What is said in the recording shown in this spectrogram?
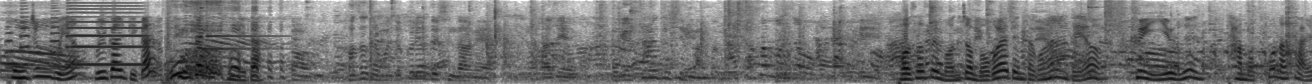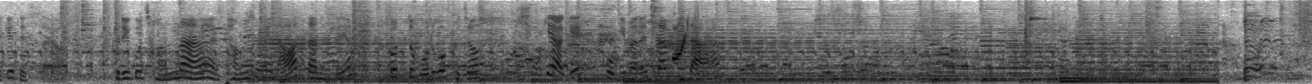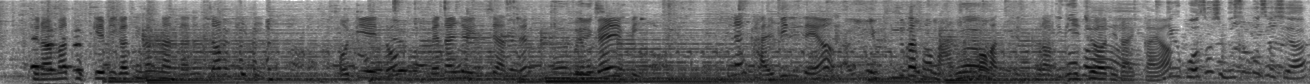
공중부양 물갈비가 등장했습니다. 버섯을 먼저 끓여 드신 다음에 나중에 고기를 끓여 드시는 방법이에요. 버섯을 먼저 먹어야 된다고 하는데요. 그 이유는 다 먹고 나서 알게 됐어요. 그리고 전날 방송에 나왔다는데요. 그것도 모르고 그저 신기하게 보기만 했답니다. 드라마 도깨비가 생각난다는 점PD. 어디에도 매달려 있지 않는 물갈비. 갈비인데요. 육수가 더 많은 것 같은 그런. 비주얼이랄까요? 이거 버섯이 무슨 버섯이야?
